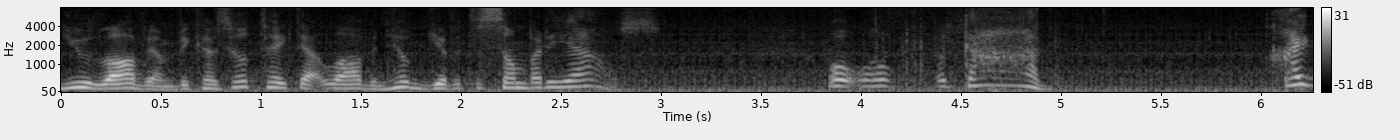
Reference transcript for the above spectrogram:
you love him because he'll take that love and he'll give it to somebody else. Well, well but God, I,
